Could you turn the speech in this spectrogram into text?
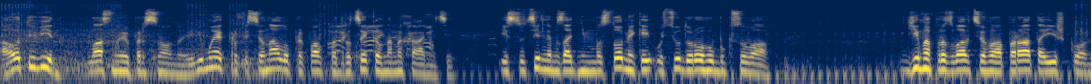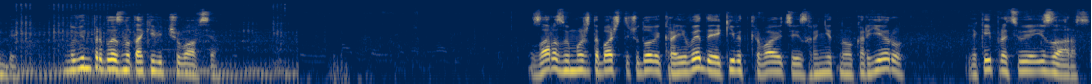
А от і він власною персоною. Йому як професіоналу припав квадроцикл на механіці із суцільним заднім мостом, який усю дорогу буксував. Діма прозвав цього апарата Ішкомбі. Ну він приблизно так і відчувався. Зараз ви можете бачити чудові краєвиди, які відкриваються із гранітного кар'єру, який працює і зараз.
